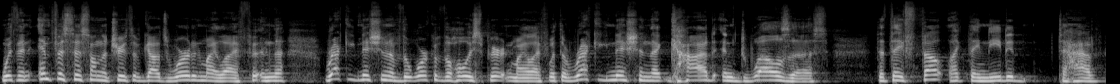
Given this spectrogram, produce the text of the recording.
with an emphasis on the truth of God's word in my life and the recognition of the work of the Holy Spirit in my life, with the recognition that God indwells us, that they felt like they needed to have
